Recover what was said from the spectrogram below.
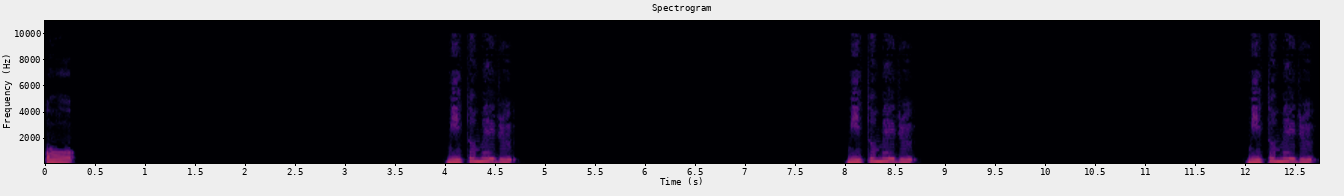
お認める。認める。認める。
